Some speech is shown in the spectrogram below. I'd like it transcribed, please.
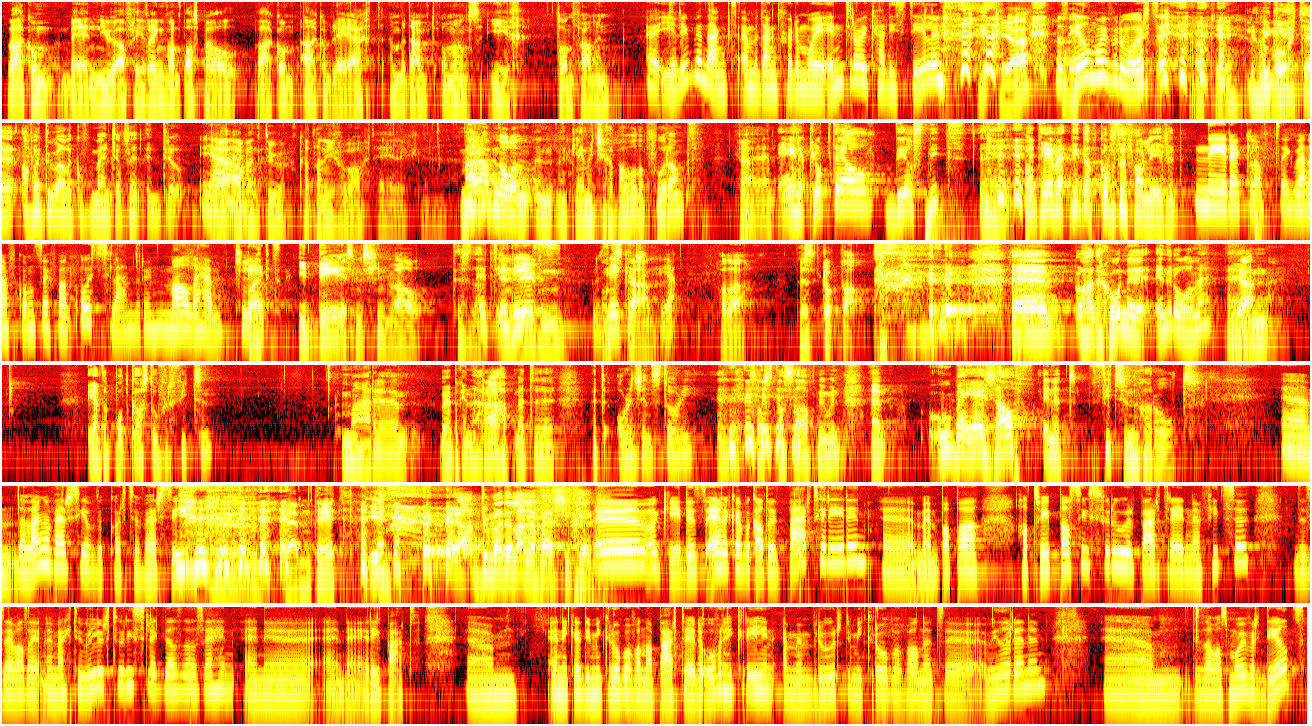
Welkom bij een nieuwe aflevering van Pasparol. Welkom Elke Blijaert en bedankt om ons hier te ontvangen. Eh, jullie bedankt en bedankt voor de mooie intro. Ik ga die stelen. Ja? Dat is heel mooi verwoord. Oké. Louis Dat mocht. krijgt eh, af en toe wel een complimentje op zijn intro. Ja. af en toe. Ik had dat niet verwacht eigenlijk. Maar we hebben al een, een, een klein beetje gebabbeld op voorhand. Ja. Eh, en eigenlijk klopt hij al deels niet. eh, want hij bent niet afkomstig van Leuven. Nee, dat klopt. Ik ben afkomstig van Oost-Vlaanderen, Maldenham, Maar Kleid. het idee is misschien wel Het is dat. Het in idee Leuven is ontstaan. zeker, ja. Voilà. Dus het klopt wel. Eh, we gaan er gewoon inrollen. Hè. Ja. Je hebt een podcast over fietsen. Maar ehm, wij beginnen graag met de, met de origin story, eh, zoals ze dat zelf noemen. Ehm, hoe ben jij zelf in het fietsen gerold? Ehm, de lange versie of de korte versie? We hebben tijd. ja, doe maar de lange versie, kijk. Ehm, Oké, dus eigenlijk heb ik altijd paard gereden. Eh, mijn papa had twee passies vroeger, paardrijden en fietsen. Dus hij was eigenlijk een echte wielertoerist, dat ze dat zeggen. En, eh en hij reed paard. Ehm, en ik heb die microben van dat paardrijden overgekregen. En mijn broer de microben van het eh, wielrennen. Ehm, dus dat was mooi verdeeld.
